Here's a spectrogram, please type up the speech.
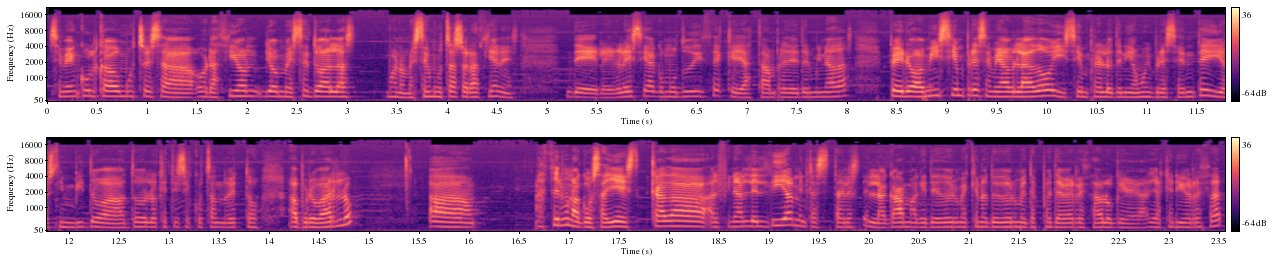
se me ha inculcado mucho esa oración. Yo me sé todas las, bueno, me sé muchas oraciones de la iglesia, como tú dices, que ya están predeterminadas, pero a mí siempre se me ha hablado y siempre lo tenía muy presente y os invito a todos los que estéis escuchando esto a probarlo. A, hacer una cosa y es cada al final del día mientras estás en la cama que te duermes que no te duermes después de haber rezado lo que hayas querido rezar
